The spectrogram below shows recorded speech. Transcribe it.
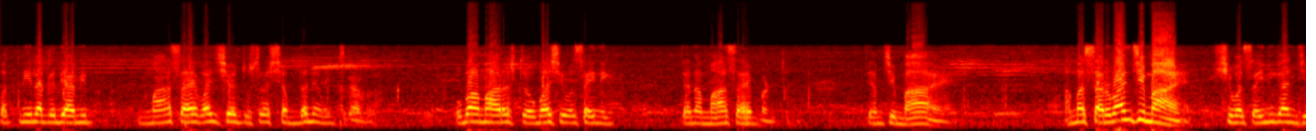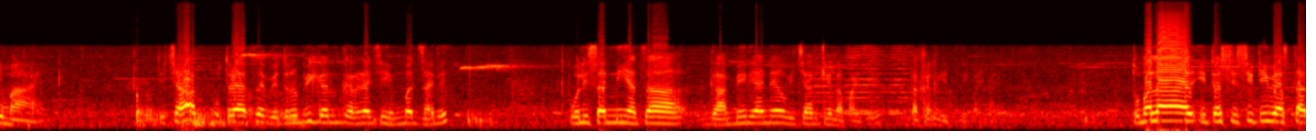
पत्नीला कधी आम्ही मासाहेबांशिवाय दुसरा शब्द नाही उच्चारला. उभा महाराष्ट्र उभा शिवसैनिक त्यांना मासाहेब म्हणतो. ती आमची मा आहे. आम्हा सर्वांची मा आहे. शिवसैनिकांची मा आहे. तिच्या पुतळ्याचं विद्रुपीकरण करण्याची हिंमत झाली. पोलिसांनी याचा गांभीर्याने विचार केला पाहिजे दखल घेतली पाहिजे. तुम्हाला इथं सीसीटीव्ही असतात.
